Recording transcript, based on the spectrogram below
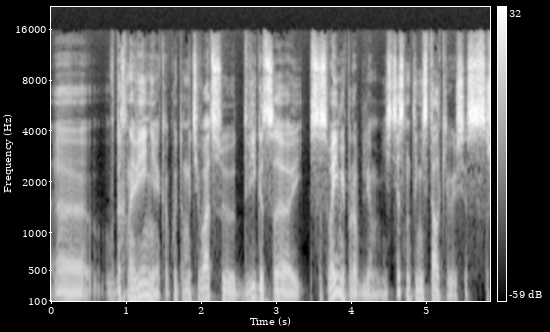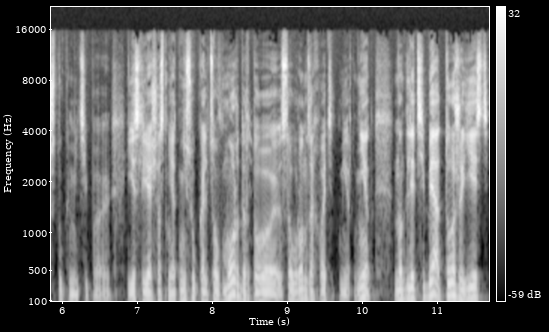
э, вдохновение, какую-то мотивацию двигаться со своими проблемами. Естественно, ты не сталкиваешься со штуками типа, если я сейчас не отнесу кольцо в Мордор, то Саурон захватит мир. Нет. Но для тебя тоже есть,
